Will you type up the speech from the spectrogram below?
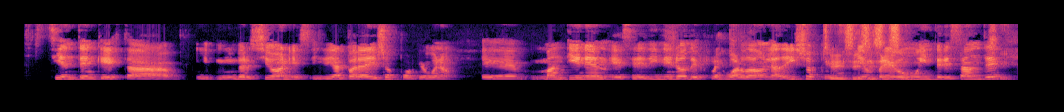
sienten que esta inversión es ideal para ellos porque, bueno, eh, mantienen ese dinero de resguardado en ladrillos, que Sí, es sí, siempre sí, algo muy interesante.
